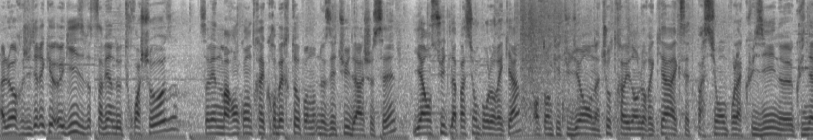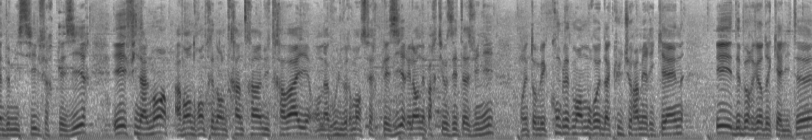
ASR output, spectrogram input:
Alors je dirais que Huggies, ça vient de trois choses. Ça vient de ma rencontre avec Roberto pendant nos études à HEC. Il y a ensuite la passion pour l'oreca. En tant qu'étudiant, on a toujours travaillé dans l'oreca avec cette passion pour la cuisine, euh, cuisiner à domicile, faire plaisir. Et finalement, avant de rentrer dans le train-train du travail, on a voulu vraiment se faire plaisir. Et là, on est parti aux États-Unis. On est tombé complètement amoureux de la culture américaine et des burgers de qualité.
